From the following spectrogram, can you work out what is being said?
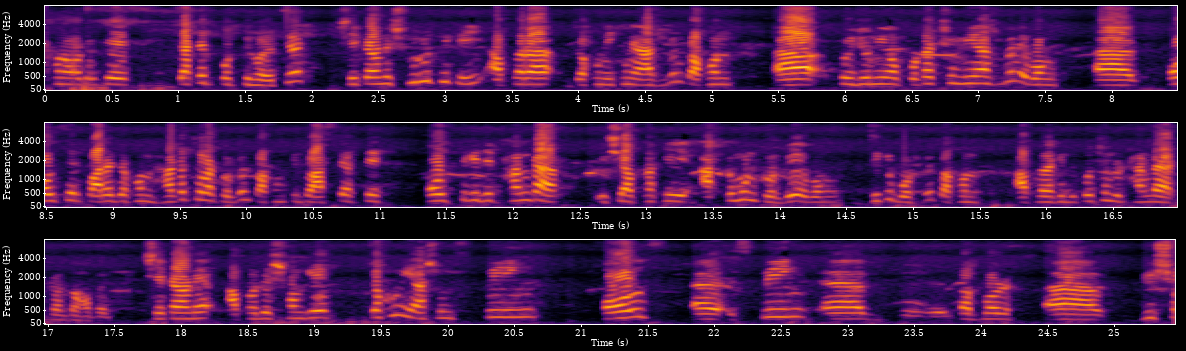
এখন আমাদেরকে জ্যাকেট পরতে হয়েছে। সেই কারণে শুরু থেকেই আপনারা যখন এখানে আসবেন তখন প্রয়োজনীয় প্রোটেকশন নিয়ে আসবেন এবং ফলসের পারে যখন হাঁটাচলা করবেন তখন কিন্তু আস্তে আস্তে ফলস থেকে যে ঠান্ডা এসে আপনাকে আক্রমণ করবে এবং জেগে বসবে, তখন আপনারা কিন্তু প্রচণ্ড ঠান্ডায় আক্রান্ত হবেন। সে কারণে আপনাদের সঙ্গে যখনই আসুন স্প্রিং ফলস স্প্রিং তারপর গ্রীষ্ম,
